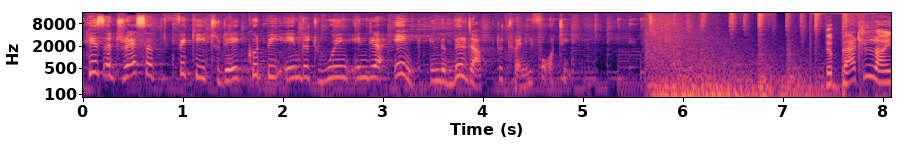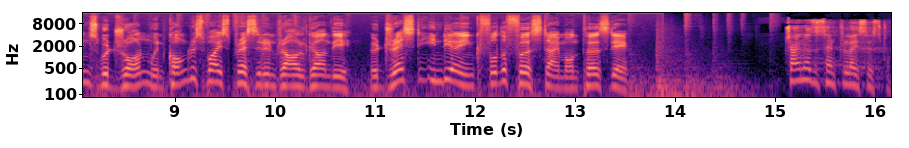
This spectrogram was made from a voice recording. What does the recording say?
His address at FICCI today could be aimed at wooing India Inc. in the build-up to 2014. The battle lines were drawn when Congress Vice President Rahul Gandhi addressed India Inc. for the first time on Thursday. China is a centralized system.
